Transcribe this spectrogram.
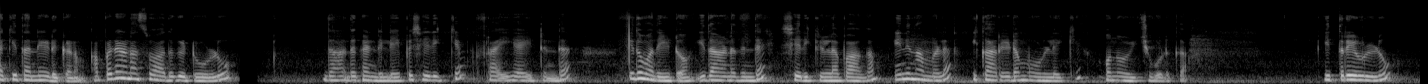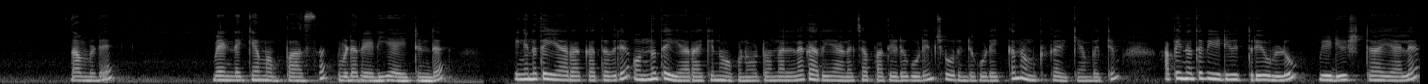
ആക്കി തന്നെ എടുക്കണം. അപ്പോഴാണ് ആ സ്വാദ് കിട്ടുള്ളൂ ഇതാ ഇത് കണ്ടില്ലേ? ഇപ്പോൾ ശരിക്കും ഫ്രൈ ആയിട്ടുണ്ട്. ഇത് മതി കേട്ടോ. ഇതാണ് ഇതിന്റെ ശരിക്കുള്ള പാകം. ഇനി നമ്മൾ ഈ കറിയുടെ മുകളിലേക്ക് ഒന്ന് ഒഴിച്ചു കൊടുക്കുക. ഇത്രയേ ഉള്ളൂ. നമ്മുടെ വെണ്ടയ്ക്ക മപ്പാസ് ഇവിടെ റെഡി ആയിട്ടുണ്ട്. ഇങ്ങനെ തയ്യാറാക്കാത്തവർ ഒന്ന് തയ്യാറാക്കി നോക്കണം കേട്ടോ. നല്ല കറിയാണ്. ചപ്പാത്തിയുടെ കൂടെയും ചോറിന്റെ കൂടെയൊക്കെ നമുക്ക് കഴിക്കാൻ പറ്റും. അപ്പോൾ ഇന്നത്തെ വീഡിയോ ഇത്രയേ ഉള്ളൂ. വീഡിയോ ഇഷ്ടമായാൽ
